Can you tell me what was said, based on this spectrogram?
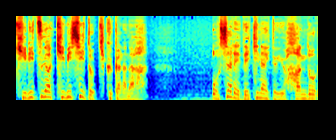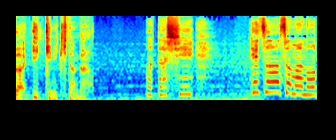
規律が厳しいと聞くからな。おしゃれできないという反動が一気に来たんだろう。私、ヘザー様の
